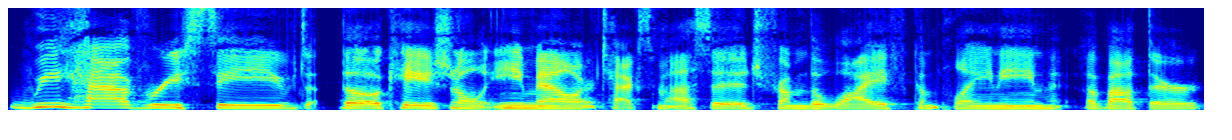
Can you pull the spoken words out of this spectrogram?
we have received the occasional email or text message from the wife complaining about their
